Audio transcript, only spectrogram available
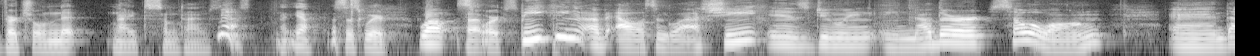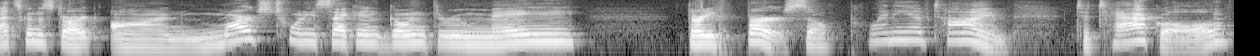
virtual knit nights sometimes. Yeah. yeah, this is weird. Well, That works. speaking of Alison Glass, she is doing another sew along, and that's going to start on March 22nd, going through May 31st. So, plenty of time to tackle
